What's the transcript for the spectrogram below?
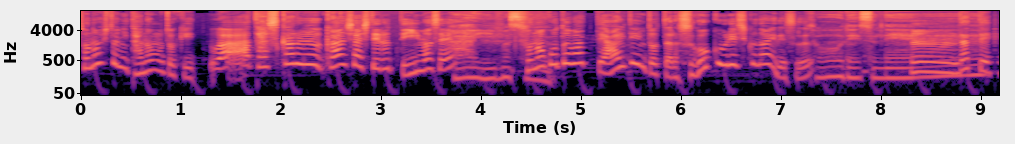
その人に頼む時「うわー助かる感謝してる」って言いません、はい、言います。その言葉って相手にとったらすごく嬉しくないです？そうですね。うんだって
